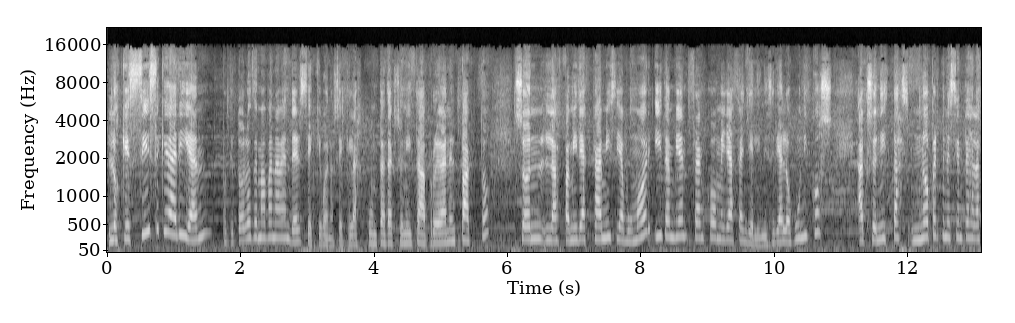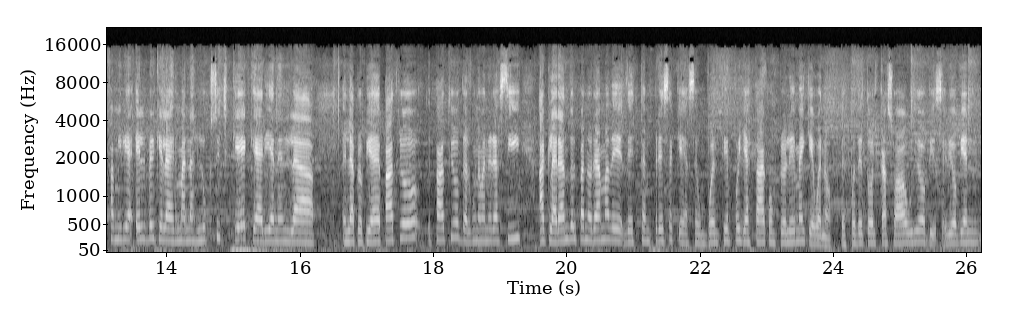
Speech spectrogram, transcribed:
Los que sí se quedarían, porque todos los demás van a vender, si es que, bueno, si es que las juntas de accionistas aprueban el pacto, son las familias Camis y Abumor y también Franco Mellafe Angelini. Serían los únicos accionistas no pertenecientes a la familia Elberg y a las hermanas Luxich que quedarían en la en la propiedad de patio, patio, de alguna manera sí, aclarando el panorama de, de esta empresa que hace un buen tiempo ya estaba con problemas y que, bueno, después de todo el caso audio se vio bien,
